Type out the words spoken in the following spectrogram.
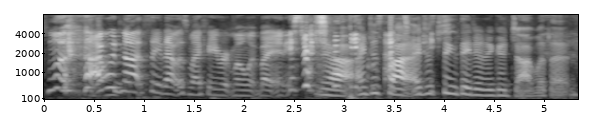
I would not say that was my favorite moment by any stretch. Yeah, of the I just thought. I just think they did a good job with it.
